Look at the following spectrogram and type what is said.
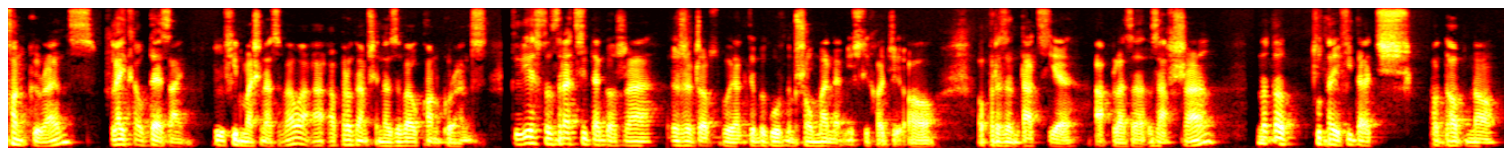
Concurrence, Lighthouse Design. Firma się nazywała, a, a program się nazywał Concurrence. Jest to z racji tego, że, że Jobs był jak gdyby głównym showmanem, jeśli chodzi o, o prezentację Apple'a za, zawsze. No to tutaj widać podobno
